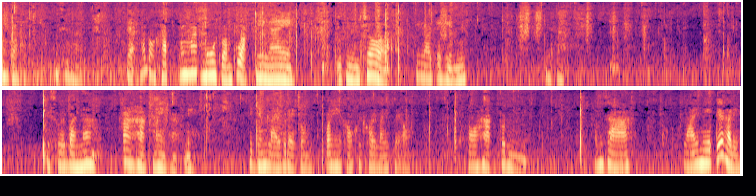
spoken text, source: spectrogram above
นี่ค่ะนี่สิค่ะ เนี่ยเขาต้องคัดมากๆมูสวมพวกนี่ไง อีกหนึ่งช่อที่เราจะเห็นนี่สวยบานหน้าป้าหักไหมค่ะนี่เฮ็ดยังไหลไปได้ตรงปล่อยให้เขาค่อยๆไหลไปเอาต่อหักต้นคำช้าหลายเมตรเด้อค่ะนี่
